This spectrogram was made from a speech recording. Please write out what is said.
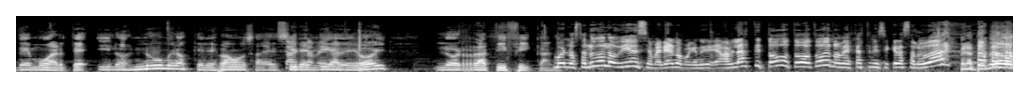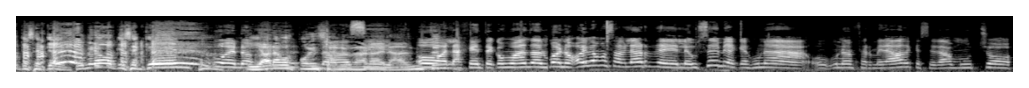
de muerte. Y los números que les vamos a decir el día de hoy lo ratifican. Bueno, saludo a la audiencia, Mariano, porque hablaste todo, todo, todo y no me dejaste ni siquiera saludar. Pero primero hago que se queden, primero hago que se queden. Bueno. Y ahora vos podés No, saludar sí. adelante. Hola, gente, ¿cómo andan? Bueno, hoy vamos a hablar de leucemia, que es una, una enfermedad que se da mucho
